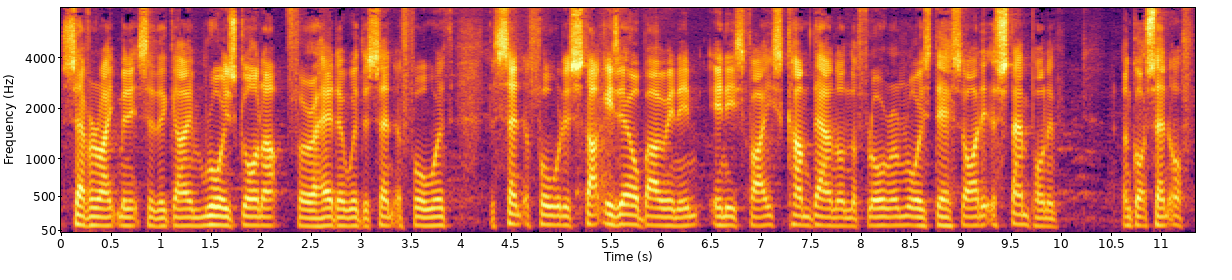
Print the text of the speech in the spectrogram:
seven or eight minutes of the game, Roy's gone up for a header with the centre forward. The centre forward has stuck his elbow in him, in his face, come down on the floor, and Roy's decided to stamp on him and got sent off.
